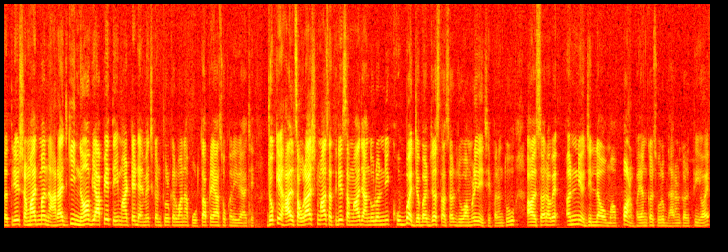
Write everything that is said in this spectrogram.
ક્ષત્રિય સમાજમાં નારાજગી ન વ્યાપે તે માટે ડેમેજ કંટ્રોલ કરવાના પૂરતા પ્રયાસો કરી રહ્યા છે. જો કે હાલ સૌરાષ્ટ્રમાં ક્ષત્રિય સમાજ આંદોલનની ખૂબ જ જબરજસ્ત અસર જોવા મળી રહી છે, પરંતુ આ અસર હવે અન્ય જિલ્લાઓમાં પણ ભયંકર સ્વરૂપ ધારણ કરતી હોય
